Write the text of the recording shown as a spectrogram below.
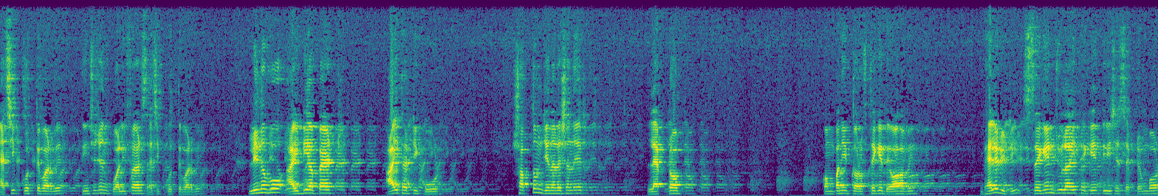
অ্যাচিভ করতে পারবে, তিনশো জন কোয়ালিফায়ার্স অ্যাচিভ করতে পারবে। Lenovo IdeaPad I thirty core সপ্তম জেনারেশনের ল্যাপটপ কোম্পানির তরফ থেকে দেওয়া হবে। ভ্যালিডিটি সেকেন্ড জুলাই থেকে তিরিশে সেপ্টেম্বর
